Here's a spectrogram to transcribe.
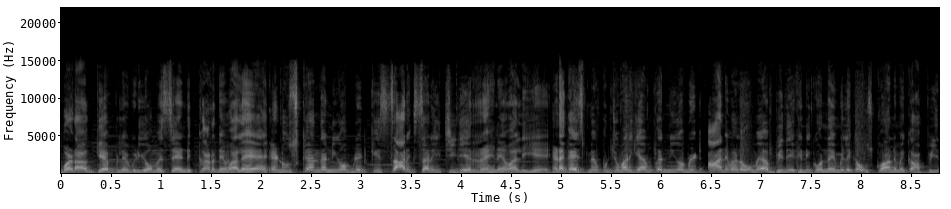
बड़ा गेम प्ले वीडियो में सेंड करने वाले हैं। एंड उसके अंदर न्यू अपडेट की सारी सारी चीज़ें रहने वाली है। एंड गाइस मैं कुछ हमारी गेम का न्यू अपडेट आने वाला हूँ मैं अभी देखने को नहीं मिलेगा, उसको आने में काफ़ी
